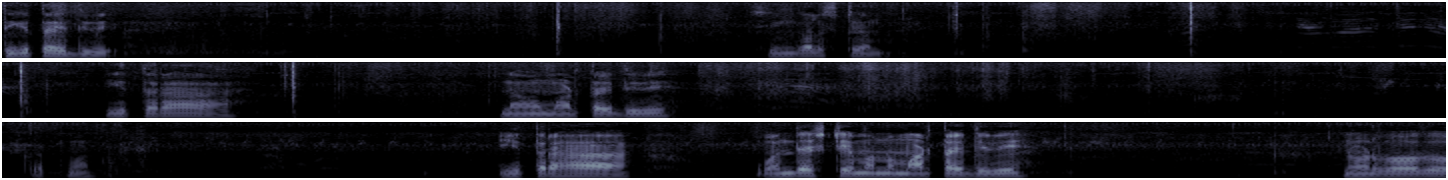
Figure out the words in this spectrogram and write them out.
ತೆಗಿತಾ ಇದ್ದೀವಿ. Single stem. ಈ ಥರ ನಾವು ಮಾಡ್ತಾಯಿದ್ದೀವಿ ಕಟ್ ಮಾಡಿ. ಈ ತರಹ ಒಂದೇ ಸ್ಟೇಮನ್ನು ಮಾಡ್ತಾ ಇದ್ದೀವಿ. ನೋಡ್ಬೋದು.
